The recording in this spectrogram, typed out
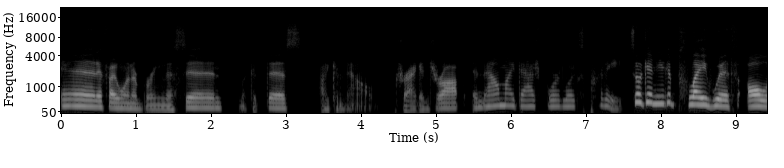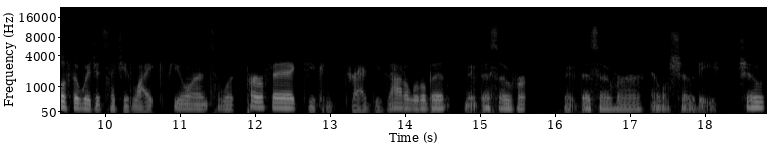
And if I want to bring this in, Look at this. I can now drag and drop, and now my dashboard looks pretty. So again, you can play with all of the widgets that you'd like. If you want to look perfect, you can drag these out a little bit. Let's move this over, move this over, and we'll show the show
